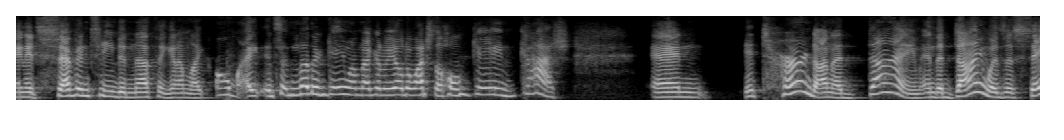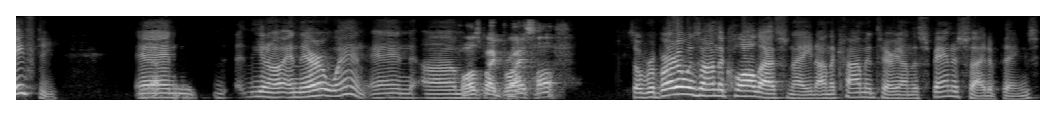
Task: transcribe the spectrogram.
and it's 17 to nothing, and I'm like, oh my, it's another game. I'm not going to be able to watch the whole game. Gosh, and it turned on a dime, and the dime was a safety, and yeah. you know, and there it went, and um, caused by Bryce Huff. So Roberto was on the call last night on the commentary on the Spanish side of things,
